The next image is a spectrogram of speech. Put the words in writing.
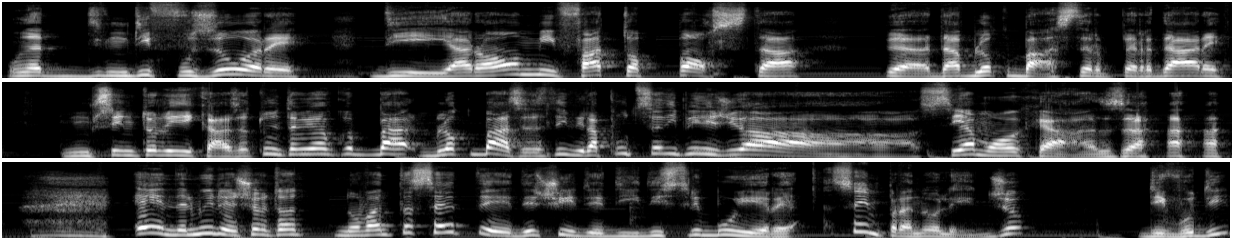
una, un diffusore di aromi fatto apposta eh, da Blockbuster per dare un sentore di casa. Tu entravi a Blockbuster, sentivi la puzza di piedi e dici, ah, siamo a casa. e nel 1997 decide di distribuire sempre a noleggio DVD,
